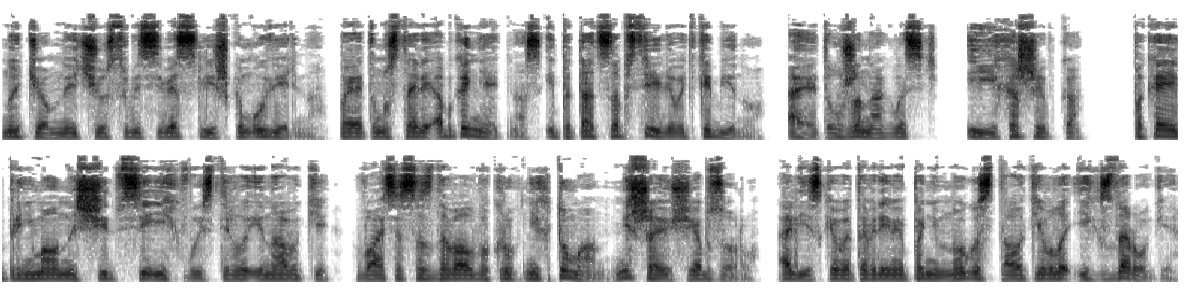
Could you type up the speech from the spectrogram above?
Но темные чувствовали себя слишком уверенно, поэтому стали обгонять нас и пытаться обстреливать кабину. А это уже наглость и их ошибка. Пока я принимал на щит все их выстрелы и навыки, Вася создавал вокруг них туман, мешающий обзору. Алиска в это время понемногу сталкивала их с дороги.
